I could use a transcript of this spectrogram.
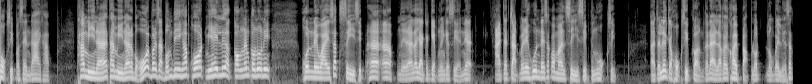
40-60%ได้ครับ ถ้ามีนะถ้ามีนะเราบอกโอ้ยบริษัทผมดีครับโค้ดมีให้เลือกกองนั้นกองโน้นนี่คนในวัยสัก 45อัพเนี่ยนะแล้วอยากจะเก็บเงินเกษียณเนี่ยอาจจะจัดไม่ได้หุ้นได้สักประมาณ 40-60 อาจจะเลือกจาก 60 ก่อนก็ได้แล้วค่อยๆ ปรับลดลงไปเหลือสัก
